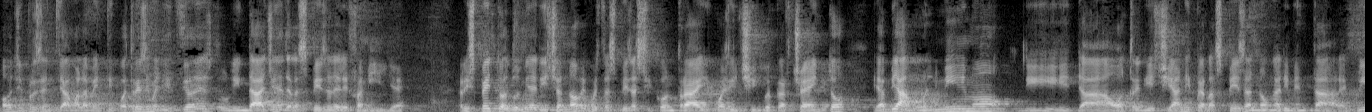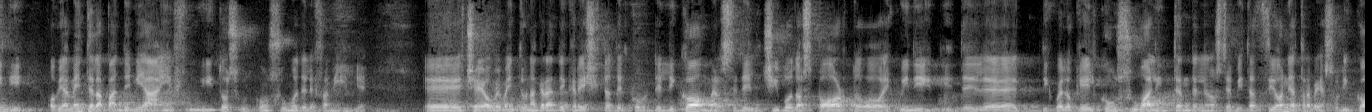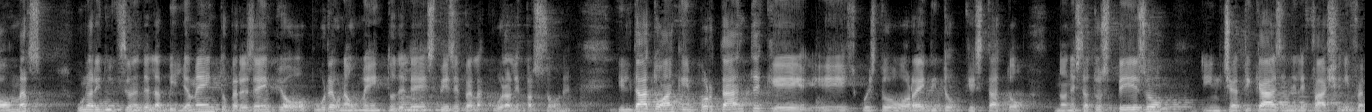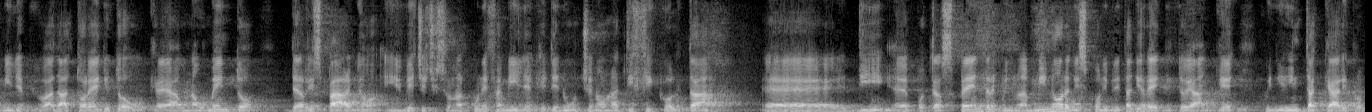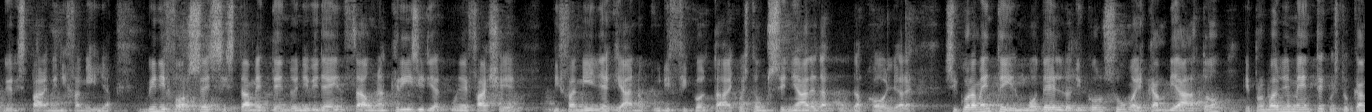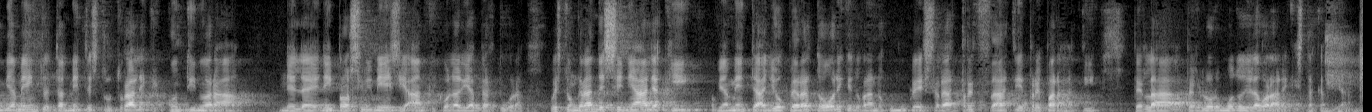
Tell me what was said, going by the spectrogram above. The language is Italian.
Oggi presentiamo la ventiquattresima edizione sull'indagine della spesa delle famiglie. Rispetto al 2019 questa spesa si contrae quasi il 5% e abbiamo il minimo di, da oltre 10 anni per la spesa non alimentare, quindi ovviamente la pandemia ha influito sul consumo delle famiglie. Eh, c'è ovviamente una grande crescita del, dell'e-commerce, del cibo da sport e quindi di, del, di quello che è il consumo all'interno delle nostre abitazioni attraverso l'e-commerce una riduzione dell'abbigliamento per esempio oppure un aumento delle spese per la cura alle persone. Il dato anche importante è che eh, questo reddito che è stato, non è stato speso in certi casi nelle fasce di famiglie più ad alto reddito crea un aumento del risparmio e invece ci sono alcune famiglie che denunciano una difficoltà eh, di eh, poter spendere, quindi una minore disponibilità di reddito e anche quindi di intaccare i propri risparmi di famiglia. Quindi forse si sta mettendo in evidenza una crisi di alcune fasce di famiglie che hanno più difficoltà e questo è un segnale da, da cogliere. Sicuramente il modello di consumo è cambiato e probabilmente questo cambiamento è talmente strutturale che continuerà nelle, nei prossimi mesi anche con la riapertura. Questo è un grande segnale a chi, ovviamente agli operatori che dovranno comunque essere attrezzati e preparati per, la, per il loro modo di lavorare che sta cambiando.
